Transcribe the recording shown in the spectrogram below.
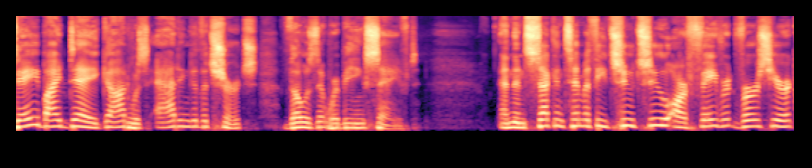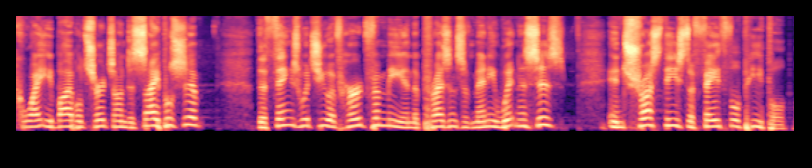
day by day God was adding to the church those that were being saved. And then 2 Timothy 2 2, our favorite verse here at Kauai Bible Church on discipleship. The things which you have heard from me in the presence of many witnesses, entrust these to faithful people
